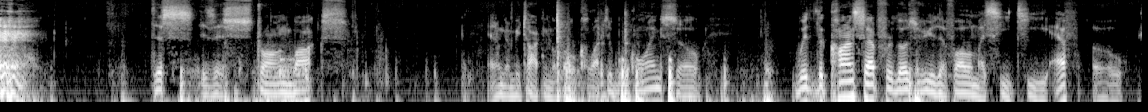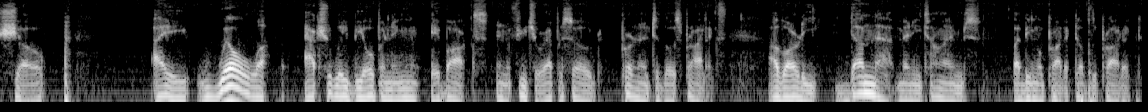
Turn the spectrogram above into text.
this is a strong box, and I'm going to be talking about collectible coins. So, with the concept for those of you that follow my CTFO show, I will actually be opening a box in a future episode pertinent to those products. I've already done that many times by being a product of the product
